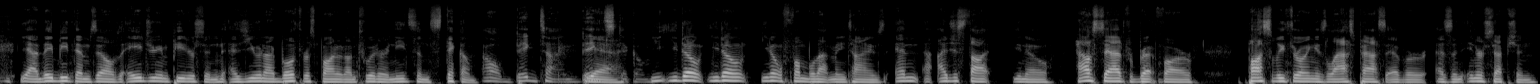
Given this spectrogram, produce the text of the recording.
yeah, they beat themselves. Adrian Peterson, as you and I both responded on Twitter, needs some stickum. oh, big time, big stick 'em. You, you don't you don't you don't fumble that many times. And I just thought, you know, how sad for Brett Favre, possibly throwing his last pass ever as an interception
